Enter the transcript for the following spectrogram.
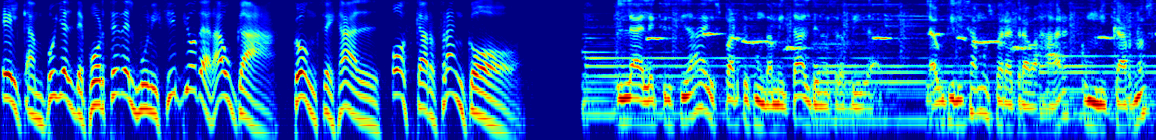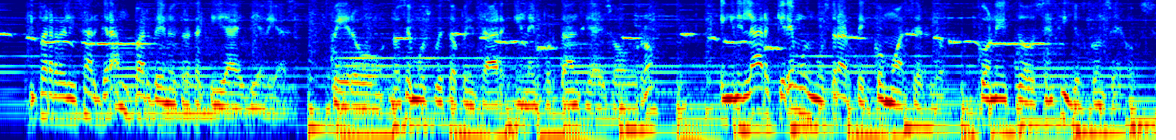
el campo y el deporte del municipio de Arauca. Concejal Óscar Franco. La electricidad es parte fundamental de nuestras vidas. La utilizamos para trabajar, comunicarnos y para realizar gran parte de nuestras actividades diarias. Pero, ¿nos hemos puesto a pensar en la importancia de su ahorro? En Enelar queremos mostrarte cómo hacerlo, con estos sencillos consejos.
